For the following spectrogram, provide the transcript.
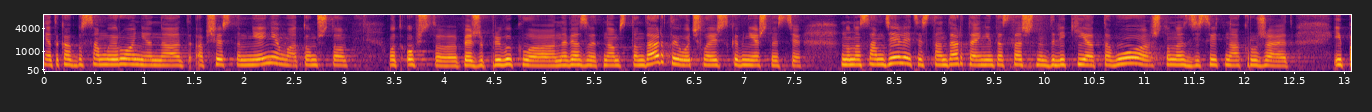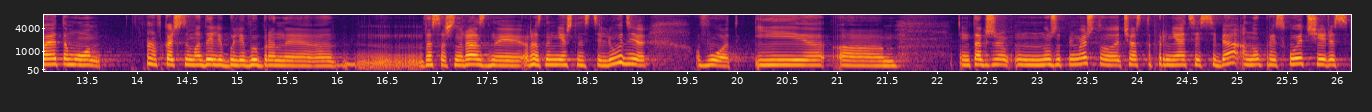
Это как бы самоирония над общественным мнением о том, что вот общество, опять же, привыкло навязывать нам стандарты о человеческой внешности, но на самом деле эти стандарты, они достаточно далеки от того, что нас действительно окружает. И поэтому э, в качестве модели были выбраны достаточно разные, разные внешности люди. Вот. И э, также нужно понимать, что часто принятие себя, оно происходит через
